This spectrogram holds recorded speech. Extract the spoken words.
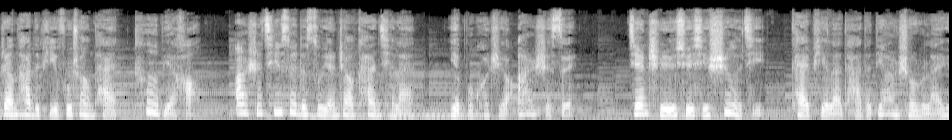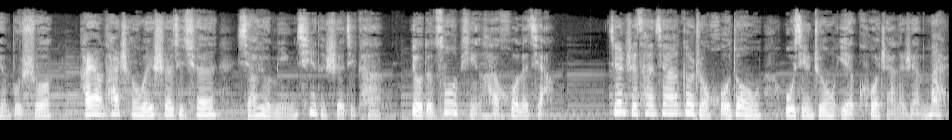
让他的皮肤状态特别好。二十七岁的素颜照看起来也不过只有二十岁。坚持学习设计，开辟了他的第二收入来源不说，还让他成为设计圈小有名气的设计咖，有的作品还获了奖。坚持参加各种活动，无形中也扩展了人脉。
